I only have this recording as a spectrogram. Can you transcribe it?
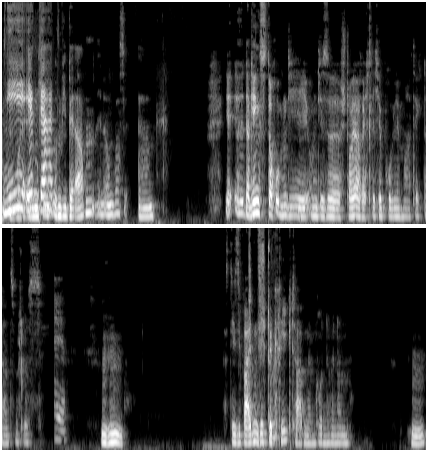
Nee, er irgendwer hat- irgendwie beerben in irgendwas. Ähm, Ja, äh, Da ging es doch um die, um diese steuerrechtliche Problematik da zum Schluss. ja, ja. mhm. Dass die beiden sich Stimmt. bekriegt haben im Grunde genommen. Mhm.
